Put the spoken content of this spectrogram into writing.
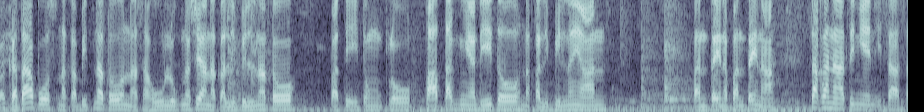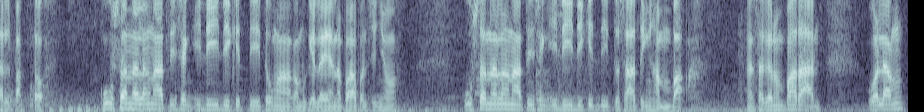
Pagkatapos nakabit na to nasa hulog na siya nakalibil na to. Pati itong patag niya dito nakalibil na yan. Pantay na pantay na. Saka natin yan isasalpak to. Kusa na lang natin siyang ididikit dito mga kamukilayan napapansin nyo? Kusa na lang natin siyang ididikit dito sa ating hamba. Nang sa ganung paraan walang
